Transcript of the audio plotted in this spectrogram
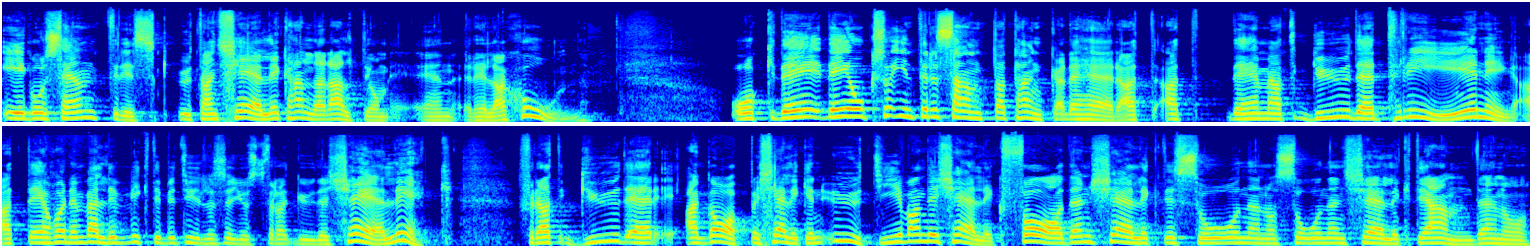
egocentrisk, utan kärlek handlar alltid om en relation. Och det, det är också intressanta tankar det här, att, att det här med att Gud är treenig, att det har en väldigt viktig betydelse just för att Gud är kärlek. För att Gud är agape, kärlek, en utgivande kärlek. Faderns kärlek till sonen och sonens kärlek till anden. Och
